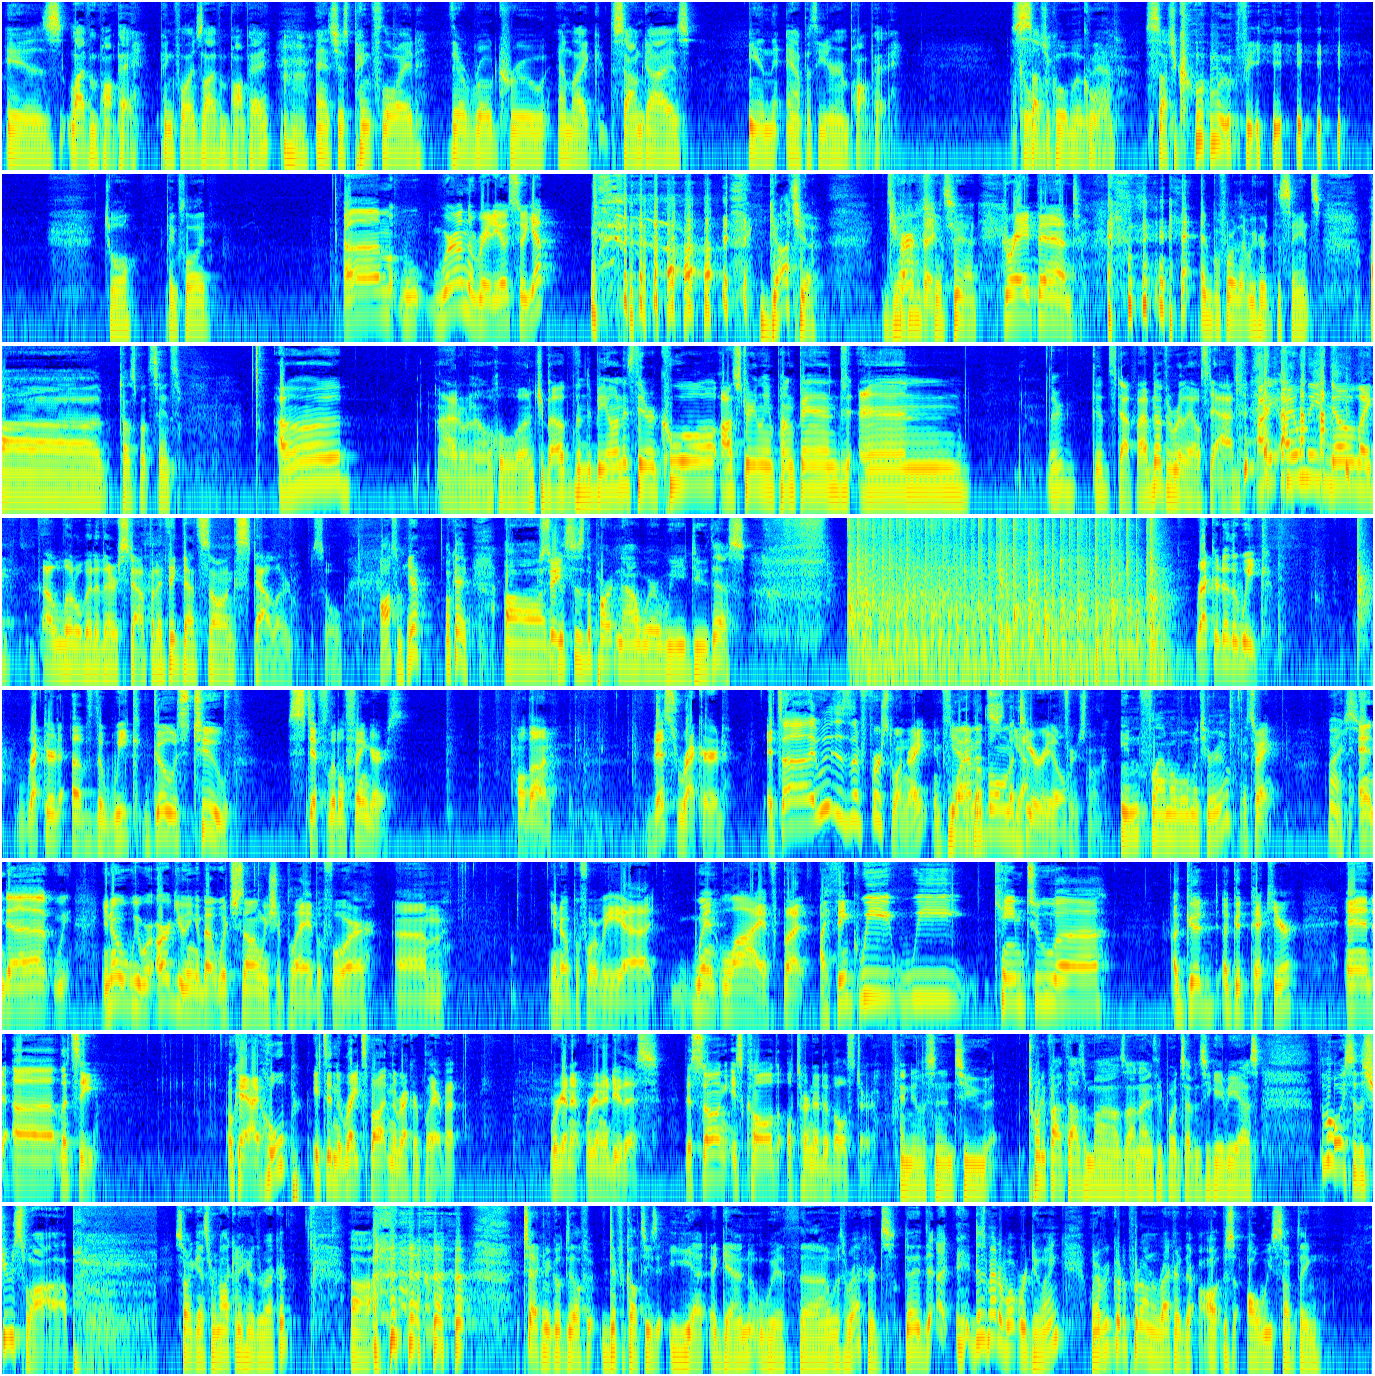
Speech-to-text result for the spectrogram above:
is Live in Pompeii. Pink Floyd's Live in Pompeii, Mm-hmm. and it's just Pink Floyd, their road crew, and like the sound guys in the amphitheater in Pompeii. Such a cool movie, Cool. man. Such a cool movie. Joel, Pink Floyd. Um, w- we're on the radio, so yep. Gotcha. Perfect. Man. Great band. And before that, we heard the Saints. Uh, tell us about the Saints. Uh, I don't know a whole bunch about them to be honest. They're a cool Australian punk band and they're good stuff. I have nothing really else to add. I, I only know like a little bit of their stuff, but I think that song's stellar. So Awesome. Yeah. Okay. Uh, Sweet. this is the part now where we do this. Record of the week. Record of the week goes to Stiff Little Fingers. Hold on. This record, it's uh, it was the first one, right? that's- Inflammable yeah, material. first one. Inflammable material. That's right. Nice. And uh, we, you know, we were arguing about which song we should play before, um, you know, before we uh, went live. But I think we we came to uh, a good a good pick here. And uh, let's see. Okay, I hope it's in the right spot in the record player, but we're gonna we're gonna do this. This song is called Alternative Ulster. and you're listening to 25,000 miles on 93.7 CKVS, the voice of the Shuswap. So I guess we're not going to hear the record. Uh, technical dif- difficulties yet again with uh, with records. D- It doesn't matter what we're doing. Whenever we go to put on a record, there's always something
